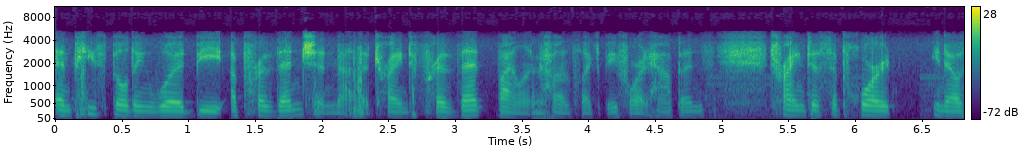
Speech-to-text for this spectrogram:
and peace building would be a prevention method, trying to prevent violent conflict before it happens, trying to support you know,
